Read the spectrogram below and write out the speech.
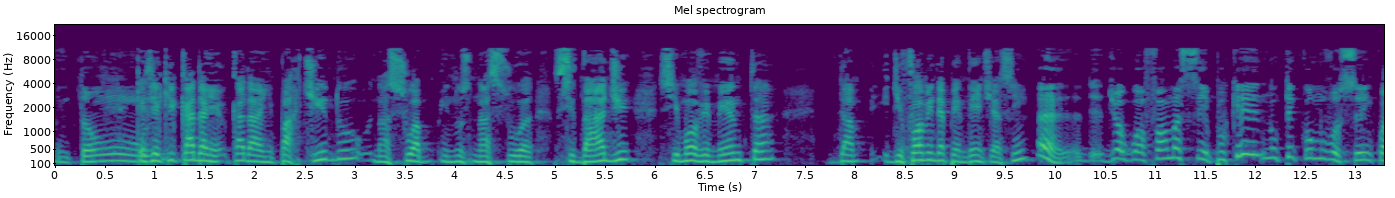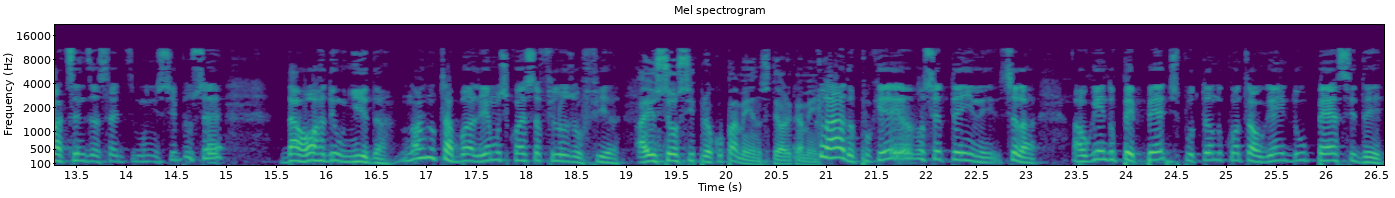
Então. Quer dizer que cada, cada partido, na sua, na sua cidade, se movimenta da, de forma independente, é assim? É, de, de, alguma forma sim, porque não tem como você, em 417 municípios, você dar ordem unida. Nós não trabalhamos com essa filosofia. Aí o senhor se preocupa menos, teoricamente. Claro, porque você tem, sei lá, alguém do PP disputando contra alguém do PSD.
